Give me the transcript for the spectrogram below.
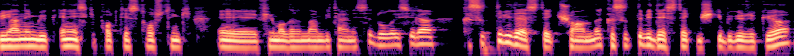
dünyanın en büyük, en eski podcast hosting e, firmalarından bir tanesi. Dolayısıyla kısıtlı bir destek şu anda. Kısıtlı bir destekmiş gibi gözüküyor.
